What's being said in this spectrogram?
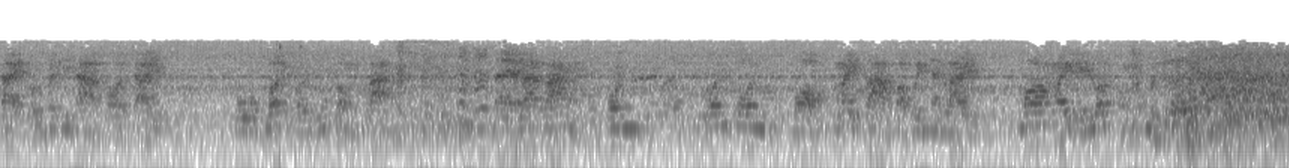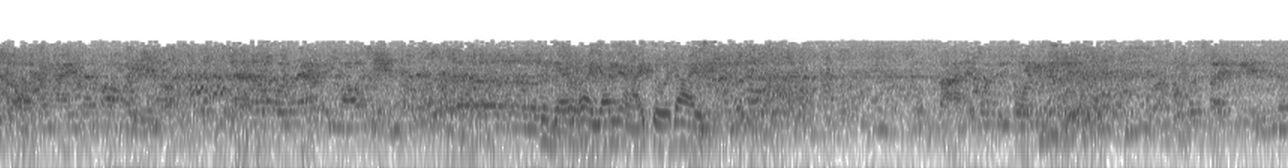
ได้ผลไปที่น่าพอใจถูกรถชนถึงสองครั้งแต่ละครั้งคนคนคนบอกไม่ทราบว่าเป็นอย่างไร มองไม่เห็นรถของคุณเลยจอดยังไงจะมองไม่เห็นรถแต่ละคนแล้วที่มองเห็นเออ แสดงว่ายันเนี่ยหายตัวได้สารในคนชนต้องมาใช้นี่นะ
